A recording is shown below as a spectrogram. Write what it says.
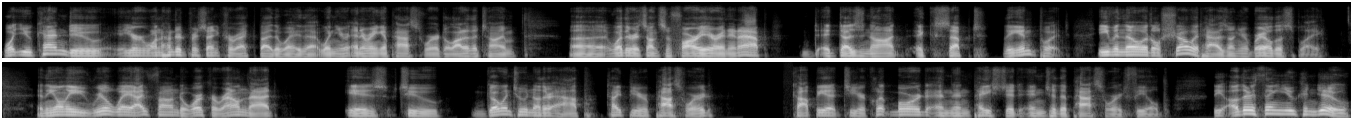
what you can do, you're 100% correct, by the way, that when you're entering a password, a lot of the time, uh, whether it's on Safari or in an app, it does not accept the input even though it'll show it has on your braille display. And the only real way I've found to work around that is to go into another app, type your password, copy it to your clipboard, and then paste it into the password field. The other thing you can do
